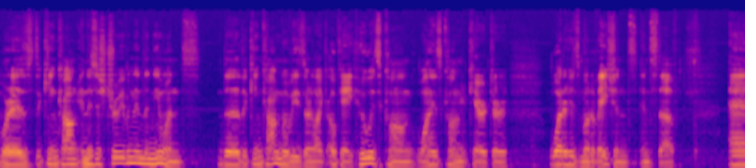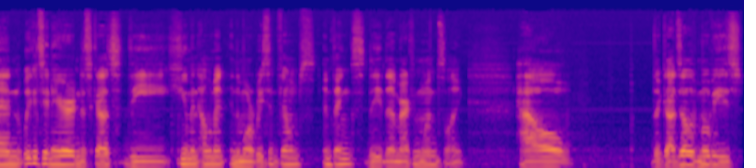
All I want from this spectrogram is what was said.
Whereas the King Kong, and this is true even in the new ones, the the King Kong movies are like, okay, who is Kong? Why is Kong a character? What are his motivations and stuff? And we could sit here and discuss the human element in the more recent films and things, the the American ones, like how the Godzilla movies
